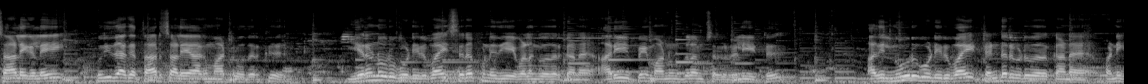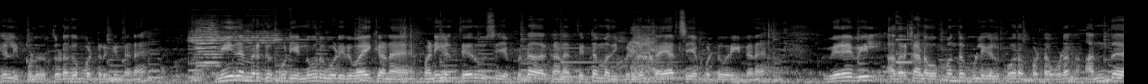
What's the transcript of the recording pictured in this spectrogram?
சாலைகளை புதிதாக தார் சாலையாக மாற்றுவதற்கு இருநூறு கோடி ரூபாய் சிறப்பு நிதியை வழங்குவதற்கான அறிவிப்பை மாநில முதலமைச்சர்கள் வெளியிட்டு அதில் நூறு கோடி ரூபாய் டெண்டர் விடுவதற்கான பணிகள் இப்பொழுது தொடங்கப்பட்டிருக்கின்றன. மீதம் இருக்கக்கூடிய நூறு கோடி ரூபாய்க்கான பணிகள் தேர்வு செய்யப்பட்டு அதற்கான திட்ட மதிப்பீடுகள் தயார் செய்யப்பட்டு வருகின்றன. விரைவில் அதற்கான ஒப்பந்த புள்ளிகள் கோரப்பட்டவுடன் அந்த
